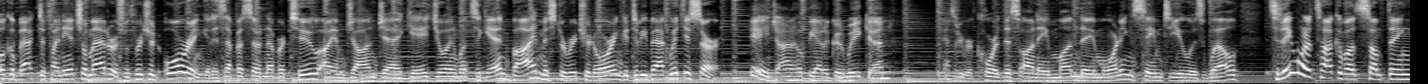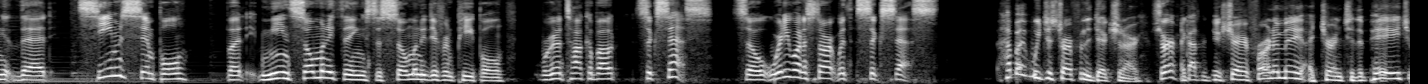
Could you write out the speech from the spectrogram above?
Welcome back to Financial Matters with Richard Oring. It is episode number two. I am John Jagay, joined once again by Mr. Richard Oring. Good to be back with you, sir. Hey, John. Hope you had a good weekend. As we record this on a Monday morning, same to you as well. Today, I want to talk about something that seems simple, but it means so many things to so many different people. We're going to talk about success. So, where do you want to start with success? How about we just start from the dictionary? Sure. I got the dictionary in front of me. I turn to the page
